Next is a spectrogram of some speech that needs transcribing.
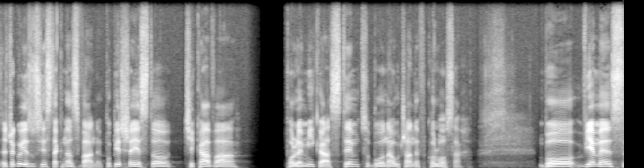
Dlaczego Jezus jest tak nazwany? Po pierwsze, jest to ciekawa polemika z tym, co było nauczane w Kolosach. Bo wiemy z,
